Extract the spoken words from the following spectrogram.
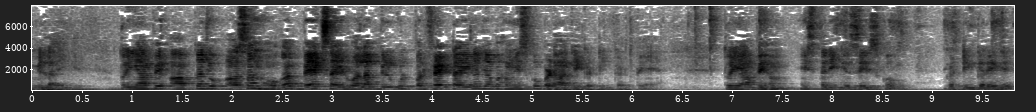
मिलाएँगे। तो यहाँ पे आपका जो आसन होगा, बैक साइड वाला बिल्कुल परफेक्ट आएगा जब हम इसको बढ़ा के कटिंग करते हैं। तो यहाँ पे हम इस तरीके से इसको कटिंग करेंगे।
